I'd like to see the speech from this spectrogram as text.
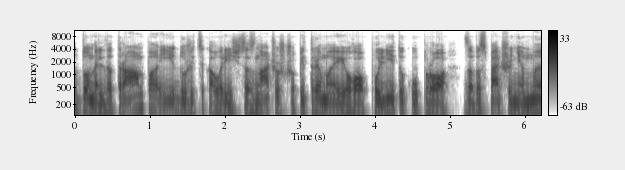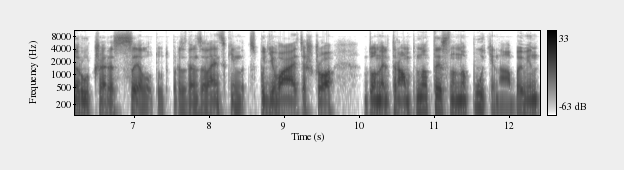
Дональда Трампа і дуже цікаву річ зазначив, що підтримує його політику про забезпечення миру через силу. Тут президент Зеленський сподівається, що Дональд Трамп натисне на Путіна, аби він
